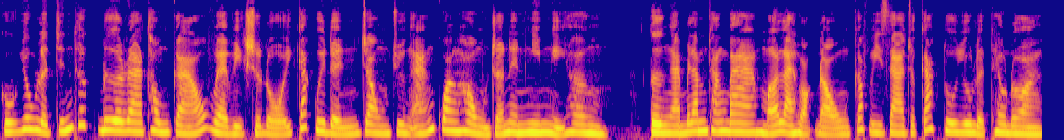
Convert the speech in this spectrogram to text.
Cục Du lịch chính thức đưa ra thông cáo về việc sửa đổi các quy định trong chuyên án quang hồng trở nên nghiêm nghị hơn. Từ ngày 15 tháng 3 mở lại hoạt động cấp visa cho các tour du lịch theo đoàn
